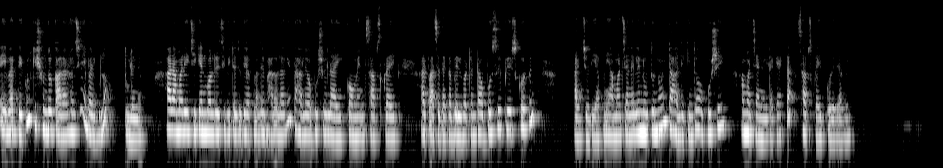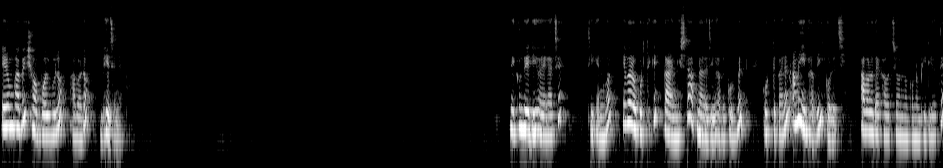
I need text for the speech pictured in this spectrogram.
এইবার দেখুন কি সুন্দর কালার হয়েছে, এবার এগুলো তুলে নেব। আর আমার এই চিকেন বল রেসিপিটা যদি আপনাদের ভালো লাগে, তাহলে অবশ্যই লাইক, কমেন্ট, সাবস্ক্রাইব আর পাশে থাকা বেল বাটনটা অবশ্যই প্রেস করবেন। আর যদি আপনি আমার চ্যানেলে নতুন হন, তাহলে কিন্তু অবশ্যই আমার চ্যানেলটাকে একটা সাবস্ক্রাইব করে যাবেন। এরমভাবেই সব বলগুলো আবারও ভেজে নেব। দেখুন রেডি হয়ে গেছে চিকেন বল এবার ওপর থেকে গার্নিশটা আপনারা যেভাবে করবেন, করতে পারেন, আমি এইভাবেই করেছি। আবারও দেখা হচ্ছে অন্য কোনো ভিডিওতে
